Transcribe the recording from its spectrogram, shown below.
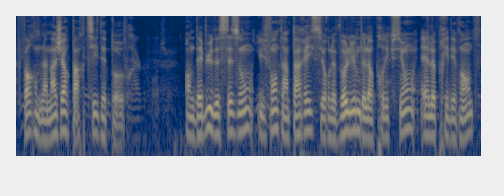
forment la majeure partie des pauvres. En début de saison, ils font un pari sur le volume de leur production et le prix des ventes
